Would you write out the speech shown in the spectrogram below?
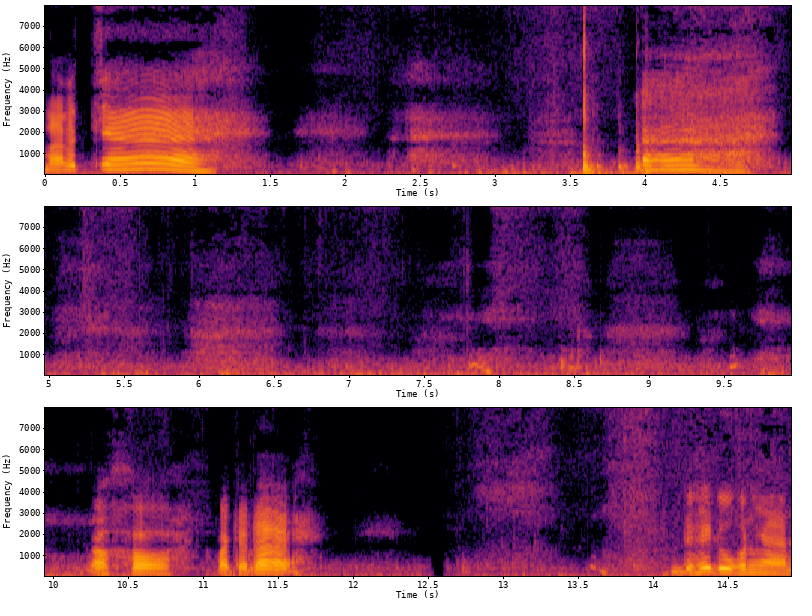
มาแล้วจ้าอ่าโอ้โหกว่าจะได้ เดี๋ยวให้ดูผลงาน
